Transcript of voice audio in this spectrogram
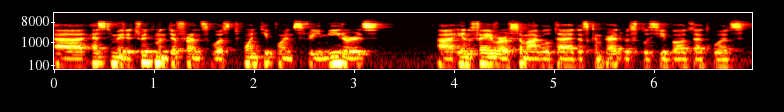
uh, estimated treatment difference was 20.3 meters uh, in favor of semaglutide as compared with placebo. That was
